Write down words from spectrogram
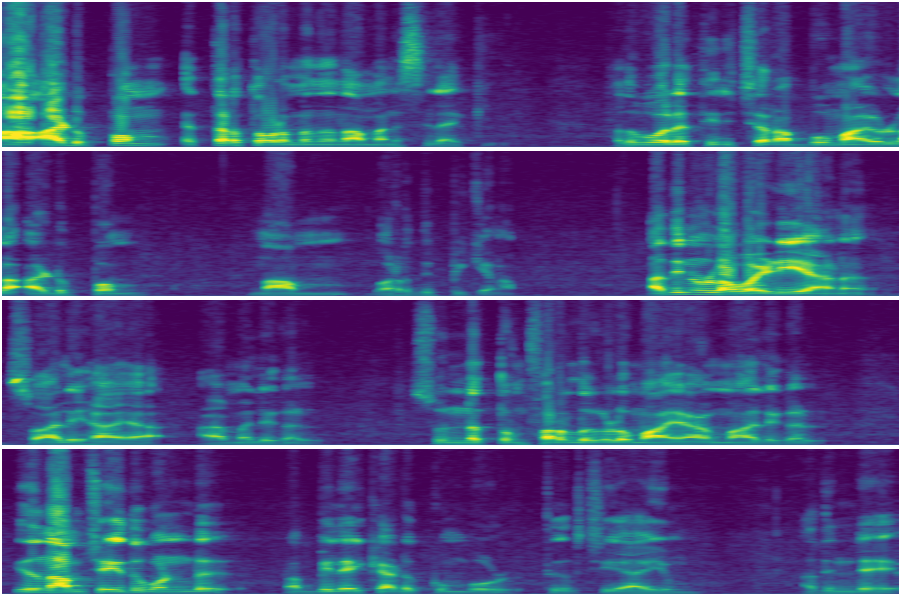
ആ അടുപ്പം എത്രത്തോളമെന്ന് നാം മനസ്സിലാക്കി. അതുപോലെ തിരിച്ച് റബ്ബുമായുള്ള അടുപ്പം നാം വർദ്ധിപ്പിക്കണം. അതിനുള്ള വഴിയാണ് സ്വാലിഹായ അമലുകൾ സുന്നത്തും ഫർളുകളുമായ അമാലുകൾ. ഇത് നാം ചെയ്തുകൊണ്ട് റബ്ബിലേക്ക് അടുക്കുമ്പോൾ തീർച്ചയായും അതിന്റെ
